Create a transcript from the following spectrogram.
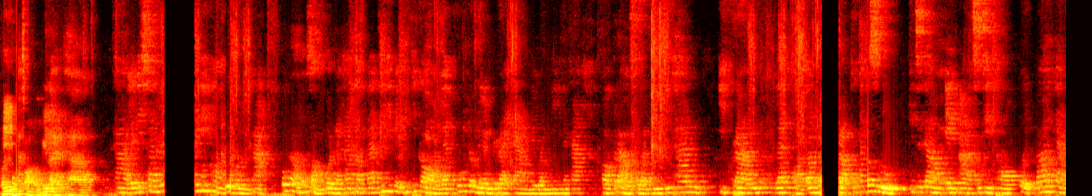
วันนี้ผมจอมวิไลครับค่ะและดิฉันพิธีพรดุลค่ะ พวกเราทั้ง สองคนนะคะทำหน้าที่เป็นพิธีกรและผู้ดำเนินรายการในวันนี้นะคะ ขอกล่าวสวัสดีทุกท่านอีกครั้ง และขอต้อนรับทุกท่านเข้าสู่กิจกรรม MRCT Talk เปิดบ้านงาน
